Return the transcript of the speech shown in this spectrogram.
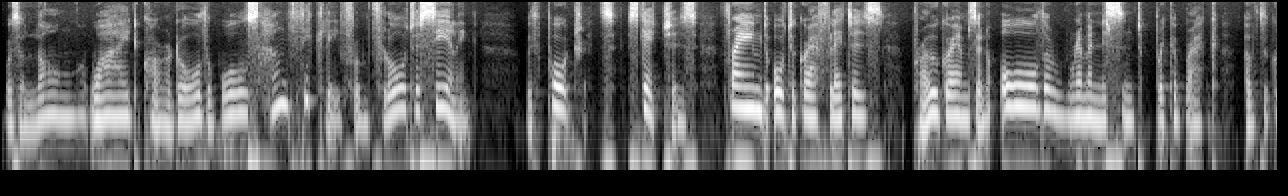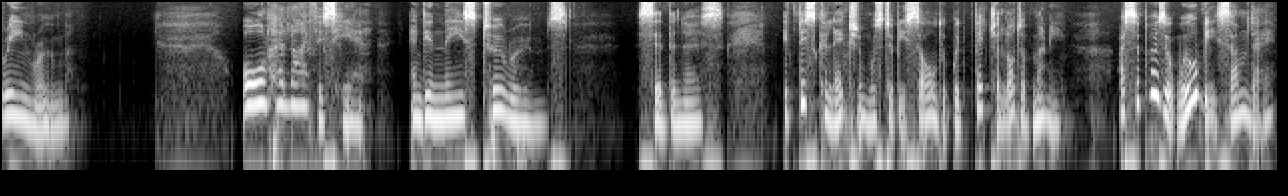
was a long, wide corridor, the walls hung thickly from floor to ceiling, with portraits, sketches, framed autograph letters, programs, and all the reminiscent bric-a-brac of the green room. All her life is here, and in these two rooms, said the nurse. If this collection was to be sold, it would fetch a lot of money. I suppose it will be some day.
